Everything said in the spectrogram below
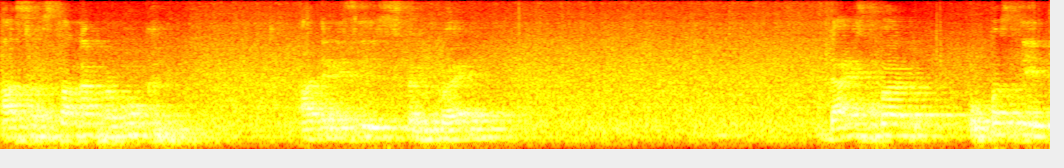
આ સંસ્થાના પ્રમુખ આદરણીય શ્રી સંજયભાઈ ડાયસ પર ઉપસ્થિત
